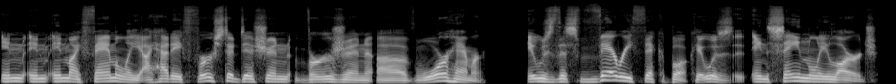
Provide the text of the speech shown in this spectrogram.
in in in my family, I had a first edition version of Warhammer. It was this very thick book. It was insanely large.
